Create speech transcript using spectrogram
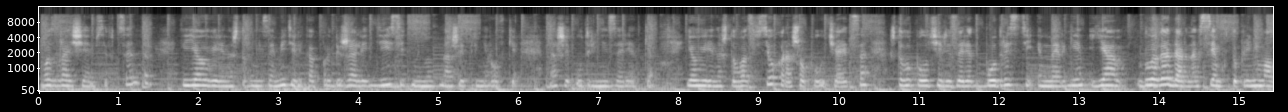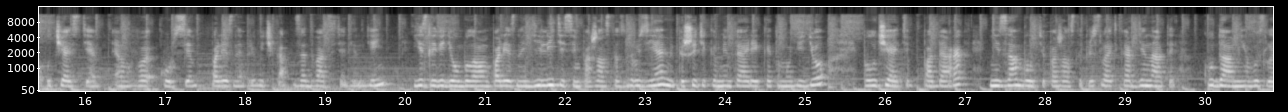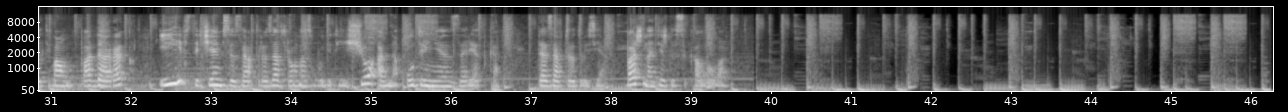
Возвращаемся в центр и я уверена, что вы не заметили, как пробежали 10 минут нашей тренировки, нашей утренней зарядки. Я уверена, что у вас все хорошо получается, что вы получили заряд бодрости, энергии. Я благодарна всем, кто принимал участие э, в курсе «Полезная привычка» за 21 день. Если видео было вам полезно, делитесь им, пожалуйста, с друзьями, пишите комментарии к этому видео, получайте подарок. Не забудьте, пожалуйста, прислать координаты куда мне выслать вам подарок. И встречаемся завтра. Завтра у нас будет еще одна утренняя зарядка. До завтра, друзья. Ваша Надежда Соколова.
